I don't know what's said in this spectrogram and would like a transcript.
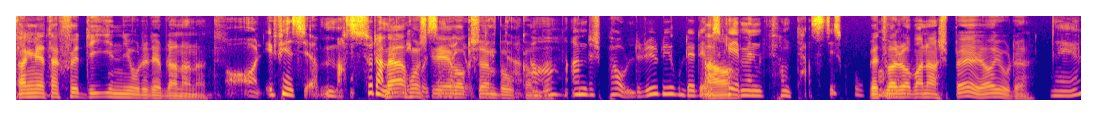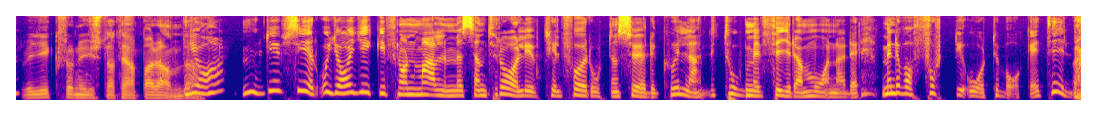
Agneta Sjödin gjorde det bland annat. Ja, det finns massor av Nej, människor Hon skrev som har också en bok om ja, det. Anders Paulerud gjorde det och ja. skrev en fantastisk bok Vet du vad Robban Aschberg och jag gjorde? Nej. Vi gick från Ystad till Haparanda. Ja, du ser, och jag gick ifrån Malmö central ut till förorten Söderkulla. Det tog mig fyra månader, men det var 40 år tillbaka i tiden.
